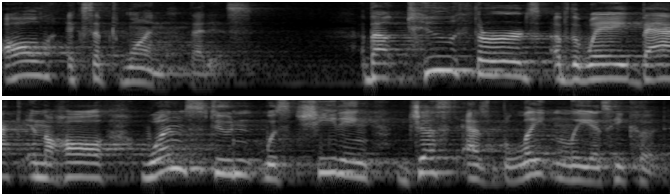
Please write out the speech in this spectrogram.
All except one, that is. About two thirds of the way back in the hall, one student was cheating just as blatantly as he could.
